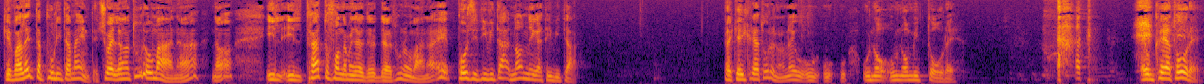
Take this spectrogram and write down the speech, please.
Che va letta pulitamente, cioè la natura umana, no? il, il tratto fondamentale de- della natura umana è positività, non negatività. Perché il creatore non è un, un- un- un omittore, è un creatore,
